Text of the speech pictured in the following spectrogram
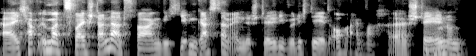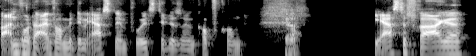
Äh, ich habe immer zwei Standardfragen, die ich jedem Gast am Ende stelle. Die würde ich dir jetzt auch einfach äh, stellen mhm. und beantworte einfach mit dem ersten Impuls, der dir so in den Kopf kommt. Ja. Die erste Frage,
